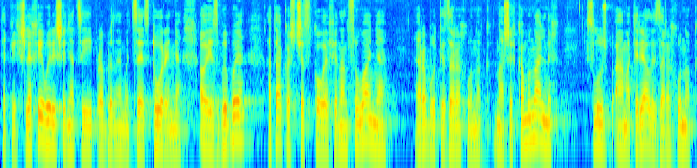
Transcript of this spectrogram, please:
таких шляхи вирішення цієї проблеми це створення ОСББ, а також часткове фінансування роботи за рахунок наших комунальних служб, а матеріали за рахунок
